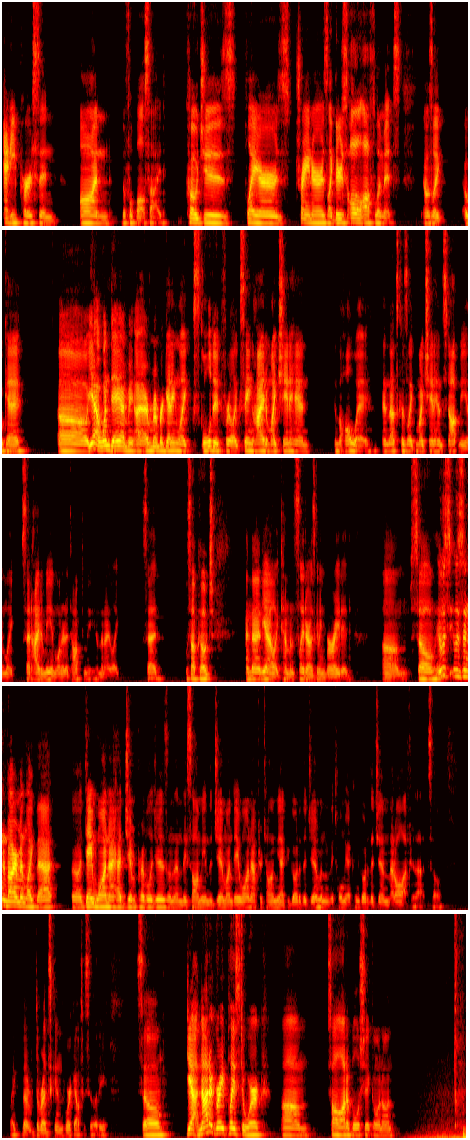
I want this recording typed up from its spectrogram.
any person on the football side coaches players, trainers, like they're just all off limits. I was like, okay. Uh, yeah, one day I mean, I remember getting like scolded for like saying hi to Mike Shanahan in the hallway, and that's because like Mike Shanahan stopped me and like said hi to me and wanted to talk to me, and then I like said, "What's up, coach?" And then yeah, like ten minutes later, I was getting berated. Um, so it was it was an environment like that. uh, day one, I had gym privileges, and then they saw me in the gym on day one after telling me I could go to the gym, and then they told me I couldn't go to the gym at all after that. So, like the the Redskins workout facility. So, yeah, not a great place to work. Um, saw a lot of bullshit going on.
